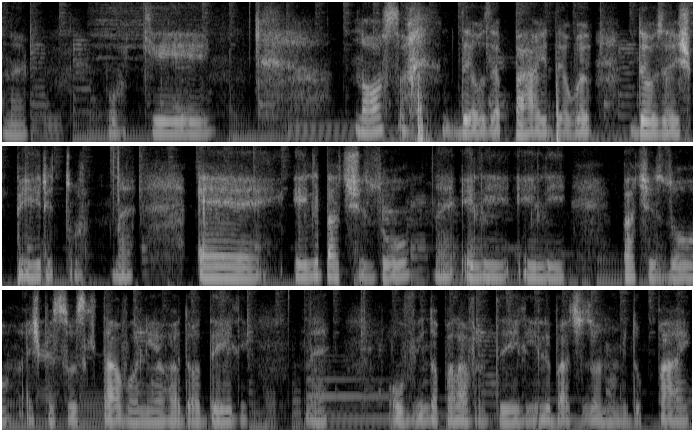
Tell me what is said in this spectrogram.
né? Porque nossa, Deus é Pai, Deus é, Deus é Espírito, né? É, ele batizou, né? Ele, ele batizou as pessoas que estavam ali ao redor dele, né? Ouvindo a palavra dele, ele batizou o nome do Pai,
